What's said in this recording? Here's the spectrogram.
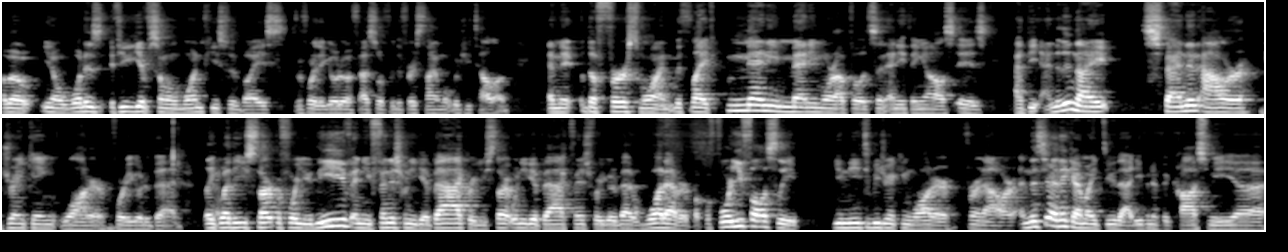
about you know what is if you give someone one piece of advice before they go to a festival for the first time what would you tell them and the, the first one with like many many more upvotes than anything else is at the end of the night spend an hour drinking water before you go to bed. Like whether you start before you leave and you finish when you get back, or you start when you get back, finish before you go to bed, whatever. But before you fall asleep, you need to be drinking water for an hour. And this year, I think I might do that, even if it costs me uh,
